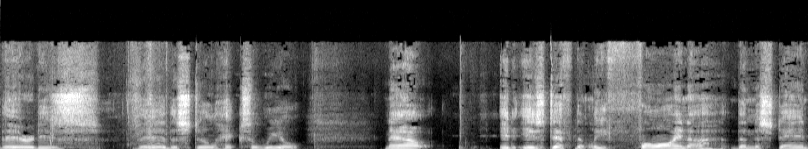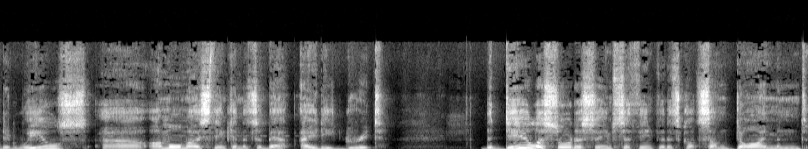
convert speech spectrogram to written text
there it is. There, the Stihl Hexa wheel. Now, it is definitely finer than the standard wheels. Uh, I'm almost thinking it's about 80 grit. The dealer sort of seems to think that it's got some diamond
